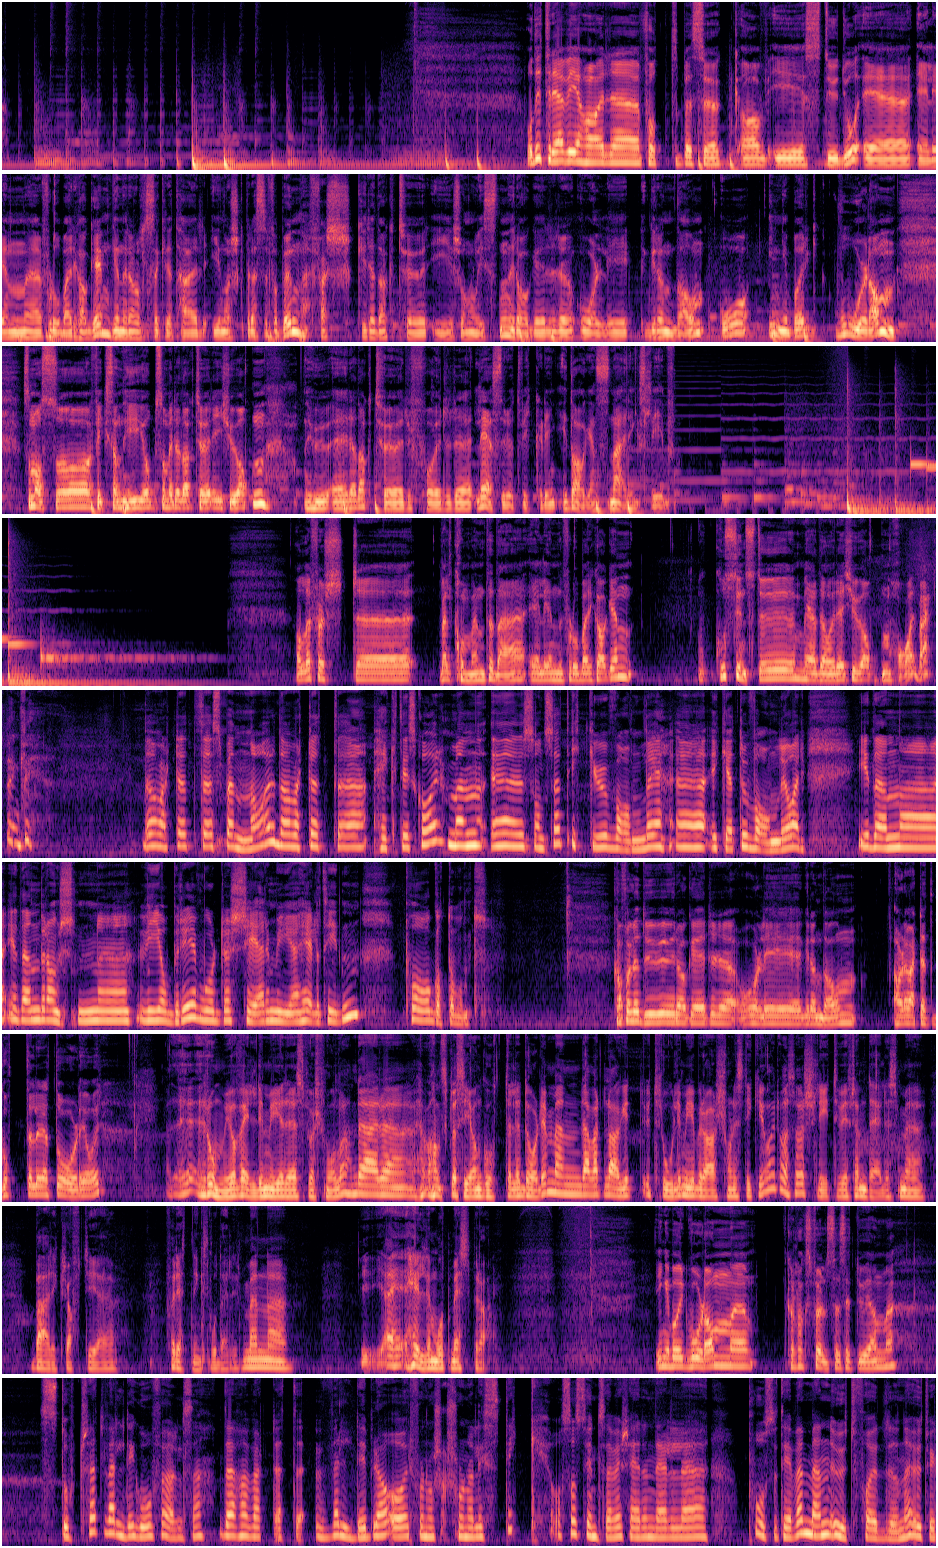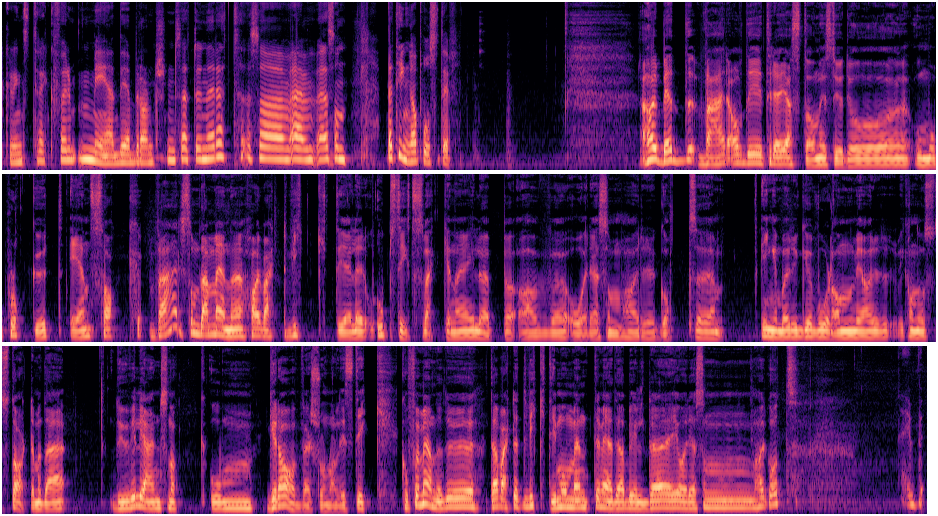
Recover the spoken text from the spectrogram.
Og De tre vi har eh, fått besøk av i studio, er Elin Floberg Hagge, generalsekretær i Norsk Presseforbund, fersk redaktør i Journalisten, Roger Årli Grøndalen, og Ingeborg Woland, som også fikk seg ny jobb som redaktør i 2018. Hun er redaktør for leserutvikling i Dagens Næringsliv. Aller først, eh, velkommen til deg, Elin Floberg Hagen. Hvordan syns du medieåret 2018 har vært, egentlig? Det har vært et eh, spennende år. Det har vært et uh, hektisk år, men uh, sånn sett ikke, uvanlig, ikke, et uvanlig år. I den, i den bransjen vi jobber i, hvor det skjer mye hele tiden, på godt og vondt. Hva føler du, Roger Årli Grøndalen? Har det vært et godt eller et dårlig år? Det rommer jo veldig mye det spørsmålet. Det er uh, vanskelig å si om godt eller dårlig, men det har vært laget utrolig mye bra journalistikk i år, og så sliter vi fremdeles med bærekraftige forretningsmodeller. Men uh, jeg heller mot mest bra. Ingeborg, hvordan, uh, hva slags følelse sitter du igjen med? Stort sett veldig god følelse. Det har vært et veldig bra år for norsk journalistikk. Og så syns jeg vi ser en del positive, men utfordrende utviklingstrekk for mediebransjen sett under ett. Så jeg er sånn betinga positiv. Jeg har bedt hver av de tre gjestene i studio om å plukke ut en sak hver som de mener har vært viktig eller oppsiktsvekkende i løpet av året som har gått. Ingeborg Woland, vi, vi kan jo starte med deg. Du vil gjerne snakke om gravejournalistikk. Hvorfor mener du det har vært et viktig moment i mediebildet i året som har gått?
